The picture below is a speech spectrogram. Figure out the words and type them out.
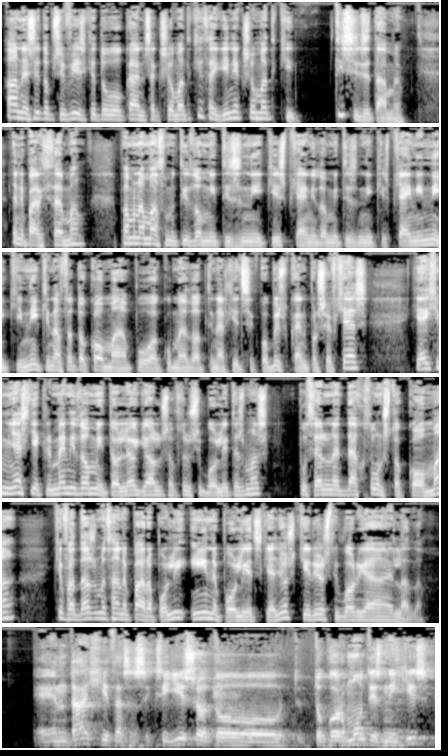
Αν εσύ το ψηφίσει και το κάνεις αξιωματική, θα γίνει αξιωματική. Τι συζητάμε; Δεν υπάρχει θέμα. Πάμε να μάθουμε τη δομή της νίκης. Ποια είναι η δομή της νίκης. Ποια είναι η νίκη. Η νίκη είναι αυτό το κόμμα που ακούμε εδώ από την αρχή της εκπομπής που κάνει προσευχές και έχει μια συγκεκριμένη δομή. Το λέω για όλους αυτούς τους συμπολίτες μας που θέλουν να ενταχθούν στο κόμμα και φαντάζομαι θα είναι πάρα πολλοί ή είναι πολλοί έτσι κι αλλιώς, κυρίως στη Βόρεια Ελλάδα. Εντάχει θα σας εξηγήσω το, το κορμό της νίκης.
